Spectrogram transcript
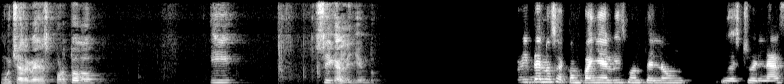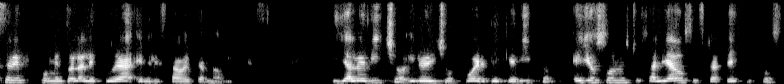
Muchas gracias por todo y sigan leyendo. Ahorita nos acompaña Luis Montelón, nuestro enlace de fomento a la lectura en el estado de Tamaulipas. Y ya lo he dicho y lo he dicho fuerte y querido, ellos son nuestros aliados estratégicos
